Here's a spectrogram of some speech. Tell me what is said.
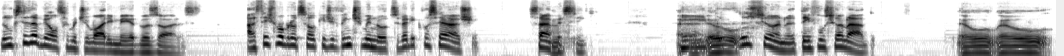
não precisa ver um filme de uma hora e meia, duas horas. Assiste uma produção aqui de 20 minutos, vê o que você acha. Sabe, ah. assim. É, e eu, funciona, tem funcionado. Eu, eu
